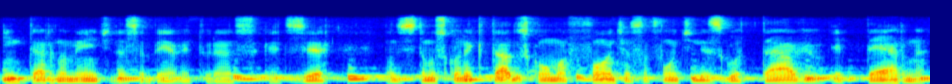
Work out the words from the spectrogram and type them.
internamente dessa bem-aventurança. Quer dizer, nós estamos conectados com uma fonte, essa fonte inesgotável, eterna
